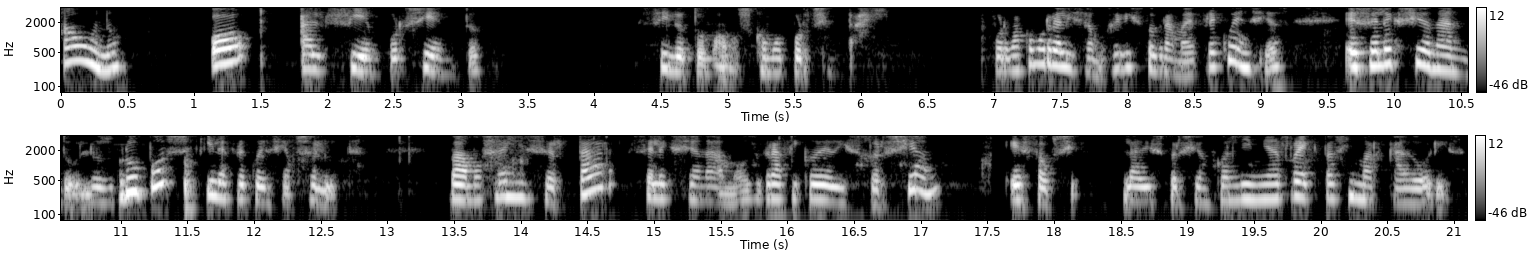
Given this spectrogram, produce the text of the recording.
a 1 o al 100% si lo tomamos como porcentaje. La forma como realizamos el histograma de frecuencias es seleccionando los grupos y la frecuencia absoluta. Vamos a insertar, seleccionamos gráfico de dispersión, esta opción la dispersión con líneas rectas y marcadores,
